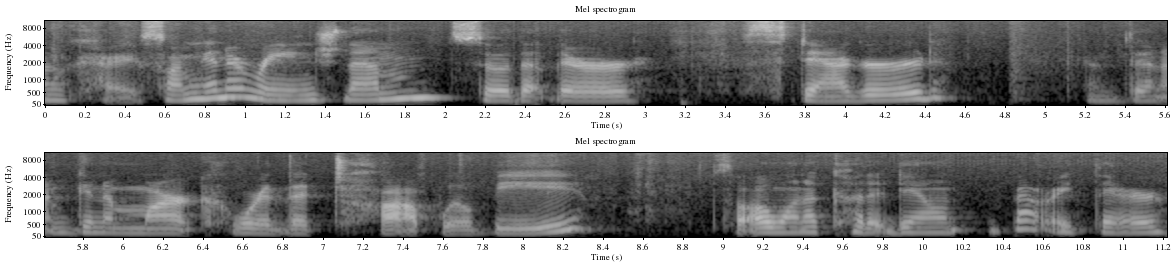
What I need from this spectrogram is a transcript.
Okay, so I'm gonna arrange them so that they're staggered and then I'm gonna mark where the top will be. So I'll wanna cut it down about right there.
